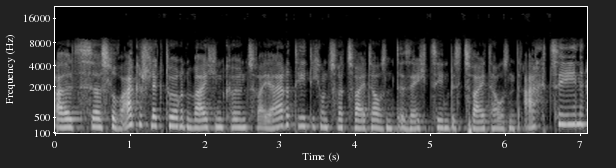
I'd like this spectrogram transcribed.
als äh, Slowakisch-Lektorin war ich in Köln zwei Jahre tätig und zwar 2016 bis 2018.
